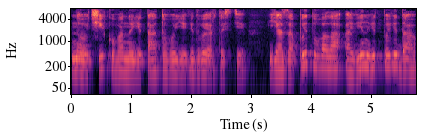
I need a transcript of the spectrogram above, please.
неочікуваної татової відвертості. Я запитувала, а він відповідав.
